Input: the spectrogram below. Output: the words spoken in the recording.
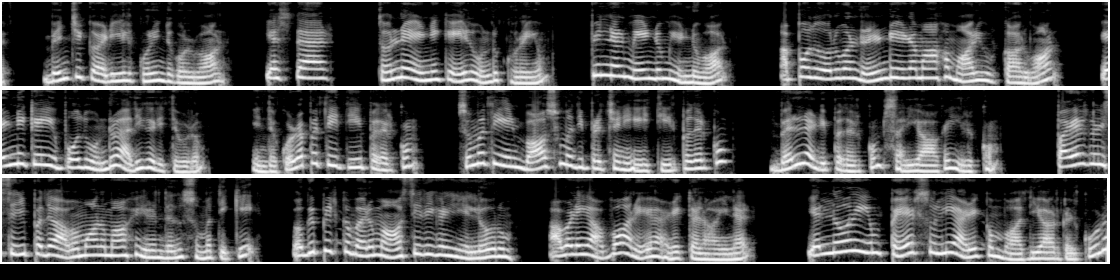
பெஞ்சுக்கு அடியில் குறிந்து கொள்வான். எஸ் சார் சொன்ன எண்ணிக்கையில் ஒன்று குறையும். பின்னர் மீண்டும் எண்ணுவார். அப்போது ஒருவன் ரெண்டு இடமாக மாறி உட்காருவான். எண்ணிக்கை இப்போது ஒன்று அதிகரித்துவிடும் இந்த குழப்பத்தை தீர்ப்பதற்கும் சுமதியின் பாசுமதி பிரச்சனையை தீர்ப்பதற்கும் பெல் அடிப்பதற்கும் சரியாக இருக்கும். பயல்கள் சிரிப்பது அவமானமாக இருந்தது சுமதிக்கு. வகுப்பிற்கு வரும் ஆசிரியர்கள் எல்லோரும் அவளை அவ்வாறே அழைக்கலாயினர். எல்லோரையும் பெயர் சொல்லி அழைக்கும் வாத்தியார்கள் கூட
